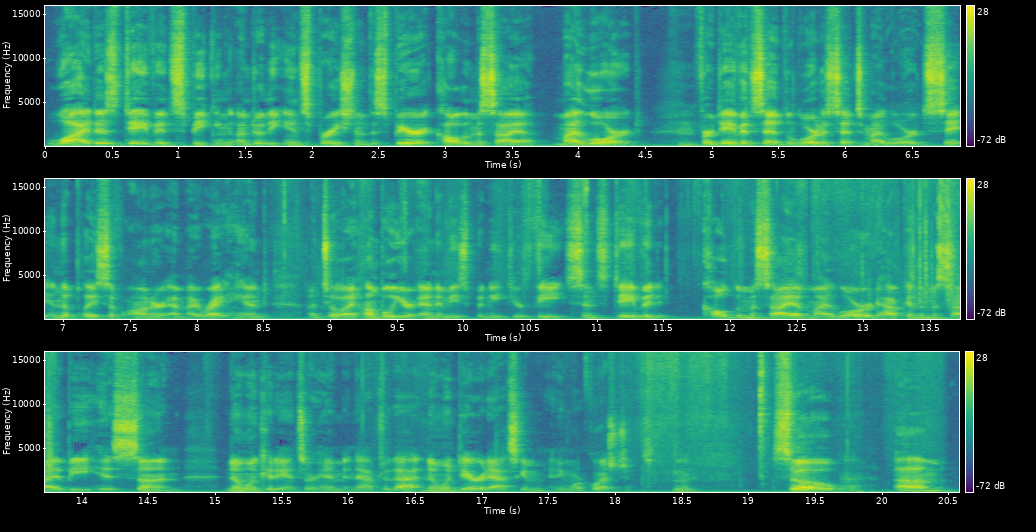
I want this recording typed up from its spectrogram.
why does David, speaking under the inspiration of the Spirit, call the Messiah my Lord? Hmm. For David said, The Lord has said to my Lord, Sit in the place of honor at my right hand until I humble your enemies beneath your feet. Since David called the Messiah my Lord, how can the Messiah be his son? No one could answer him, and after that, no one dared ask him any more questions. Hmm. So, um,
